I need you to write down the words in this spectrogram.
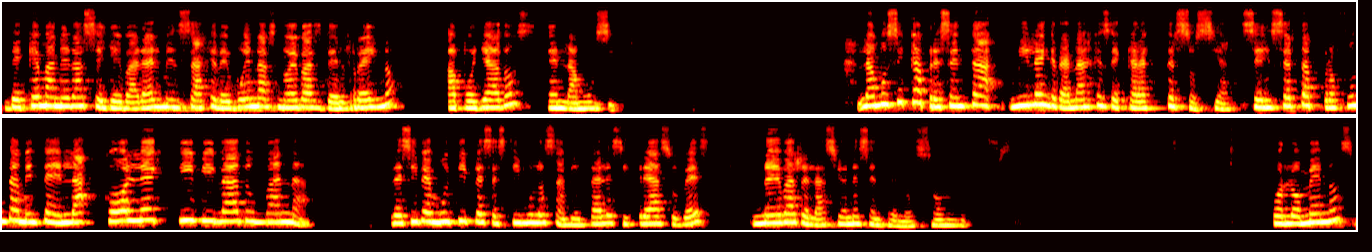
¿De qué manera se llevará el mensaje de buenas nuevas del reino apoyados en la música? La música presenta mil engranajes de carácter social, se inserta profundamente en la colectividad humana, recibe múltiples estímulos ambientales y crea a su vez nuevas relaciones entre los hombres. Por lo menos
